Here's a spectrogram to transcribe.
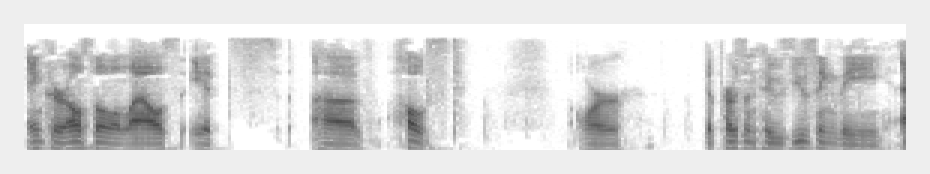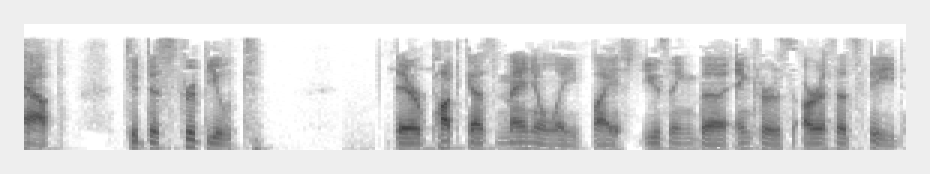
Anchor also allows its uh, host or the person who's using the app to distribute their podcast manually by using the Anchor's RSS feed.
